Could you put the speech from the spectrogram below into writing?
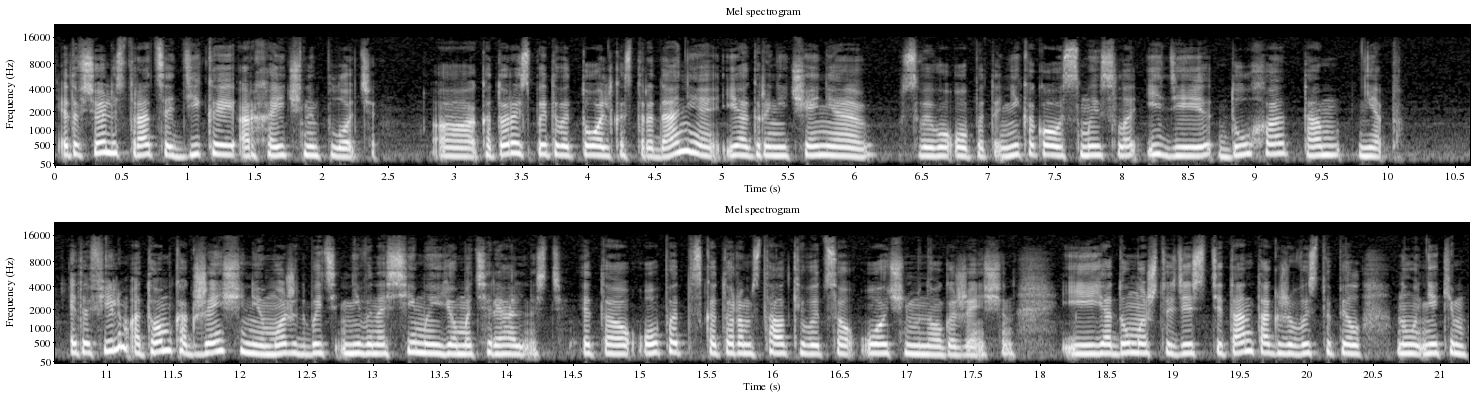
Это все иллюстрация дикой архаичной плоти, а, которая испытывает только страдания и ограничения своего опыта. Никакого смысла, идеи, духа там нет. Это фильм о том, как женщине может быть невыносима ее материальность. Это опыт, с которым сталкиваются очень много женщин. И я думаю, что здесь «Титан» также выступил ну, неким,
